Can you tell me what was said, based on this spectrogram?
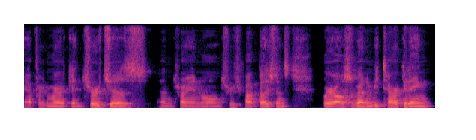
African American churches and trying to enroll in church populations. We're also going to be targeting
